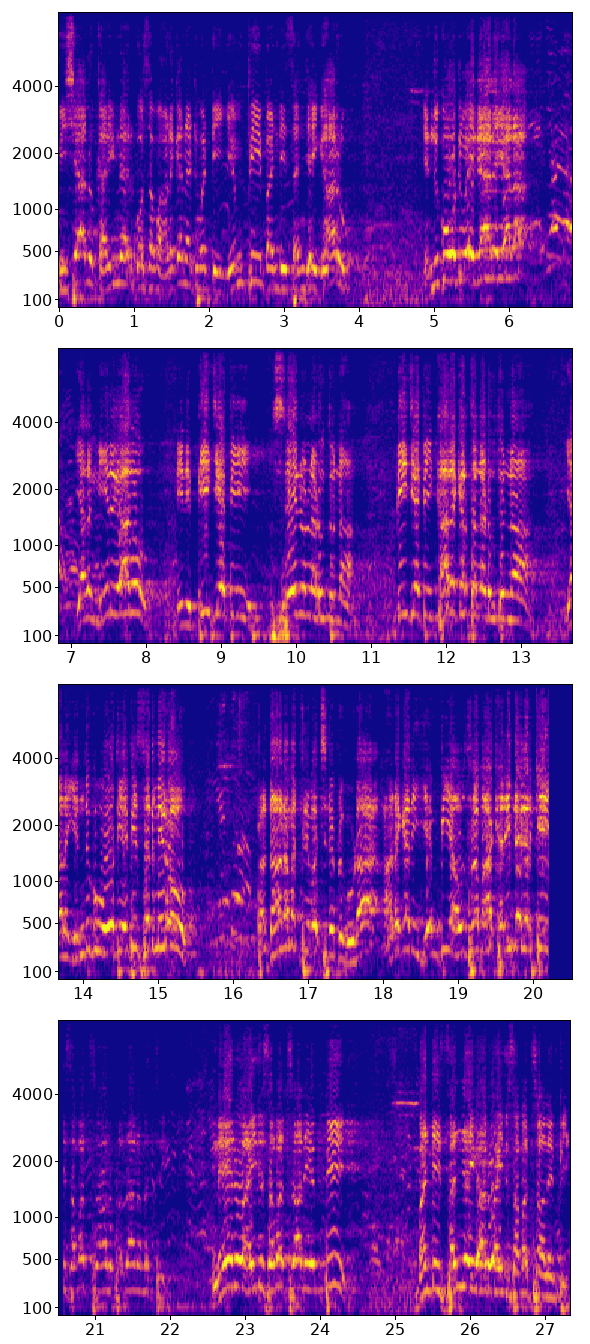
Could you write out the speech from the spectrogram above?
విషయాలు కరీంనగర్ కోసం అడగనటువంటి ఎంపీ బండి సంజయ్ గారు ఎందుకు ఓటు వేయాలి ఇలా ఇలా మీరు కాదు నేను బీజేపీ శ్రేణులను అడుగుతున్నా బీజేపీ కార్యకర్తలను అడుగుతున్నా. ఇలా ఎందుకు ఓటు వేపిస్తారు మీరు? ప్రధానమంత్రి వచ్చినప్పుడు కూడా అడగని ఎంపీ అవసరమా కరీంనగర్కి? సంవత్సరాలు ప్రధానమంత్రి. నేను ఐదు సంవత్సరాలు ఎంపీ. బండి సంజయ్ గారు ఐదు సంవత్సరాలు ఎంపీ.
